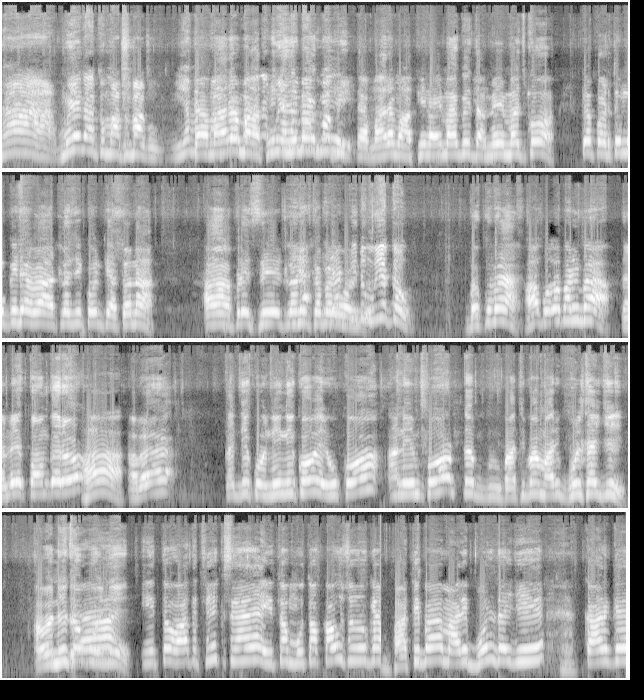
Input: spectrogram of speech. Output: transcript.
ના માફી માંગુ. તમારે માફી નહીં માંગવી. તમારે માફી નહીં માંગવી. તમે એમ જ કહો કે પડતું મૂકી દે. હવે આટલાથી કોઈ કહેતો ના. આ આપણે છે એટલા જ ખબર કીધું હોય. હું એ કહું. બકુબા. હા બોલો બા તમે એક કામ કરો. હા. હવે કદી કોની ની કહો એવું કહો અને એમ કહો કે ભાતીબા મારી ભૂલ થઈ ગઈ. હવે નહીં કહું કોઈને. એ તો વાત ઠીક છે. એ તો હું તો કહું છું કે ભાતીબા મારી ભૂલ થઈ ગઈ. કારણ કે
